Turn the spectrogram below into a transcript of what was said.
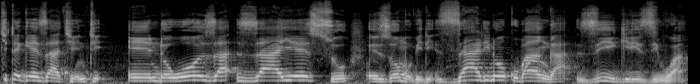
Kitegeeza ki nti endowooza za yesu ez'omubiri zaalina okuba nga ziyigirizibwa.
